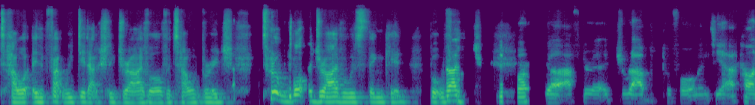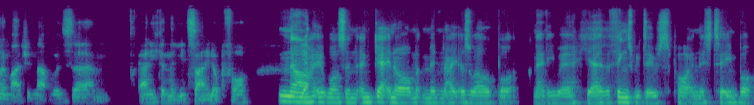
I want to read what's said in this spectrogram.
Tower. In fact, we did actually drive over Tower Bridge. Don't know what the driver was thinking, but after a drab performance, yeah, I can't imagine that was um, anything that you'd signed up for. No, yeah. it wasn't, and getting home at midnight as well. But anyway, yeah, the things we do supporting this team. But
